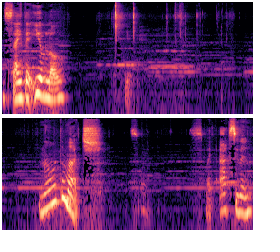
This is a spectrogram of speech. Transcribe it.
inside the earlobe. Not too much. It's like accident.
